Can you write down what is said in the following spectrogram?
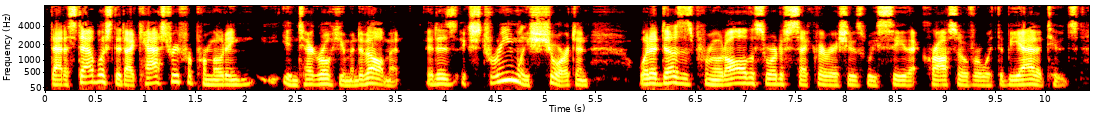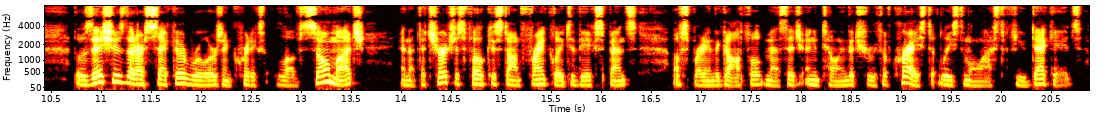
that established the dicastery for promoting integral human development. It is extremely short, and what it does is promote all the sort of secular issues we see that cross over with the Beatitudes. Those issues that our secular rulers and critics love so much and that the church is focused on, frankly, to the expense of spreading the gospel message and telling the truth of Christ, at least in the last few decades.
